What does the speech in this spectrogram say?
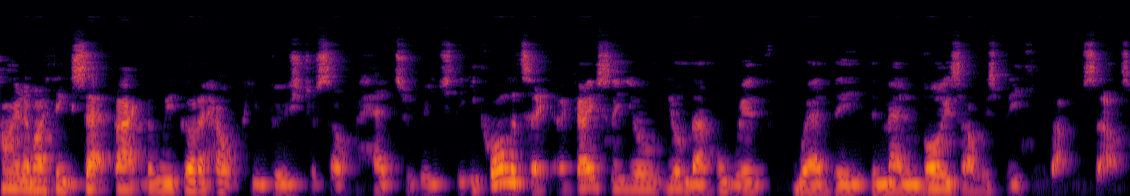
kind of I think setback that we've got to help you boost yourself ahead to reach the equality. Okay, so you'll you'll level with where the, the men and boys are with speaking about themselves.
